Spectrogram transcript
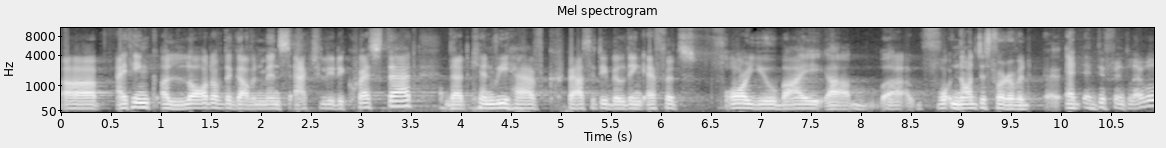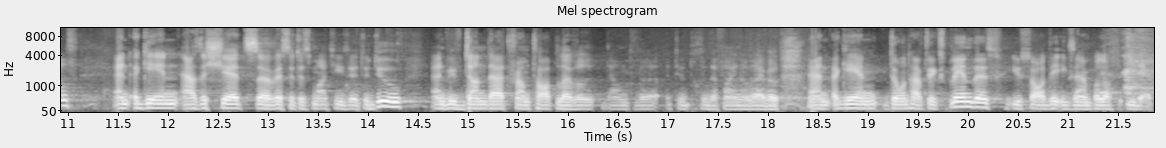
Uh, I think a lot of the governments actually request that, that can we have capacity building efforts for you by, uh, uh, for, not just for at, at different levels, and again, as a shared service, it is much easier to do. And we've done that from top level down to the, to, to the final level. And again, don't have to explain this. You saw the example of EDEP.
